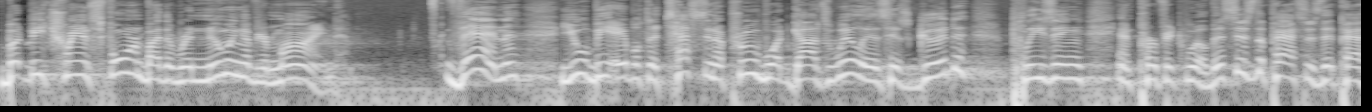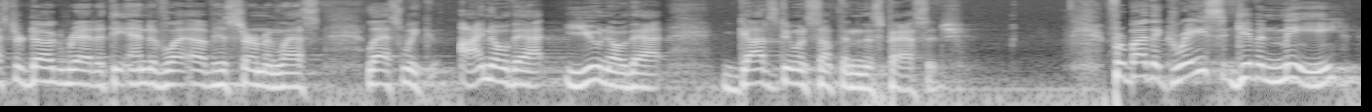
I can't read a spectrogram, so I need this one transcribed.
but be transformed by the renewing of your mind. Then you will be able to test and approve what God's will is, his good, pleasing, and perfect will. This is the passage that Pastor Doug read at the end of, of his sermon last, last week. I know that. You know that. God's doing something in this passage. For by the grace given me,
